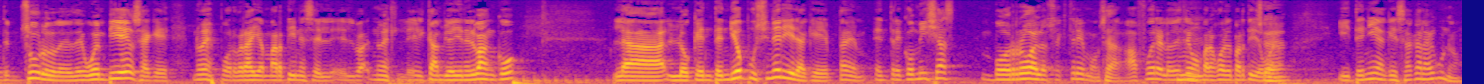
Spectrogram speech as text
de zurdo de, de buen pie, o sea que no es por Brian Martínez el, no es el cambio ahí en el banco. La, lo que entendió Pusineri era que, también, entre comillas, borró a los extremos, o sea, afuera de los extremos Mm. para jugar el partido. Sí. Bueno, y tenía que sacar alguno.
